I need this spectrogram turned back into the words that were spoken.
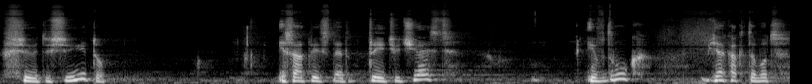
Всю эту сюиту – и, соответственно, эту третью часть. И вдруг я как-то вот,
